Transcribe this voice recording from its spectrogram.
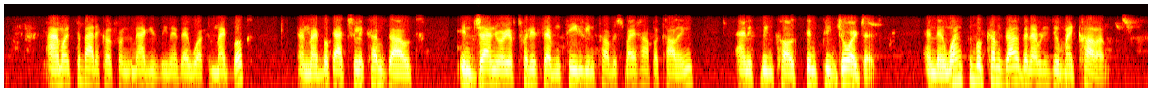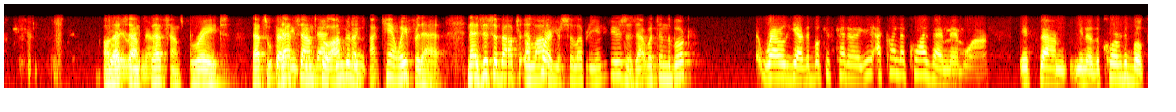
I'm on sabbatical from the magazine as I work on my book, and my book actually comes out in January of 2017, being published by HarperCollins, and it's been called Simply Georgia. And then once the book comes out, then I will do my column. Oh, that sounds now. that sounds great. That's So that sounds that- cool. I'm gonna. I can't wait for that. Now, is this about a lot course. of your celebrity interviews? Is that what's in the book? Well, yeah, the book is kind of I call it a quasi memoir. It's um, you know, the core of the book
